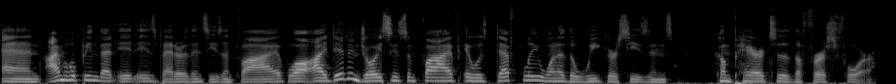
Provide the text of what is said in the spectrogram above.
and I'm hoping that it is better than season 5. While I did enjoy season 5, it was definitely one of the weaker seasons compared to the first four.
